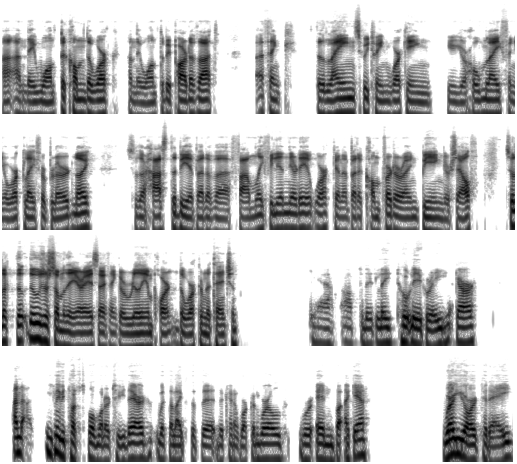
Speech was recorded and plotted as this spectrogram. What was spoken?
uh, and they want to come to work and they want to be part of that I think the lines between working your home life and your work life are blurred now. So there has to be a bit of a family feeling nearly at work and a bit of comfort around being yourself. So look, th- those are some of the areas I think are really important to work on retention. Yeah, absolutely, totally agree, Gareth. And uh, you maybe touched upon one or two there with the likes of the the kind of working world we're in. But I guess where you are today,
